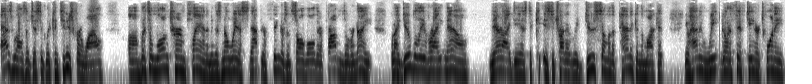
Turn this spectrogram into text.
as well as logistically continues for a while. Um, but it's a long-term plan. I mean, there's no way to snap your fingers and solve all their problems overnight. But I do believe right now their idea is to is to try to reduce some of the panic in the market. You know, having wheat go to 15 or 20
